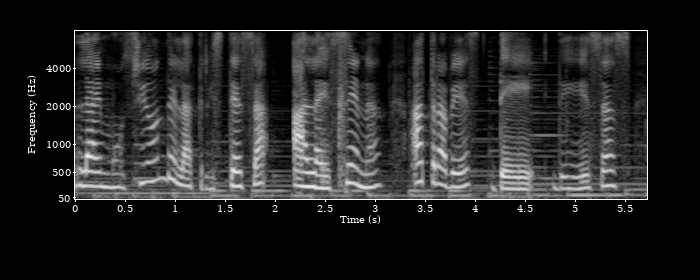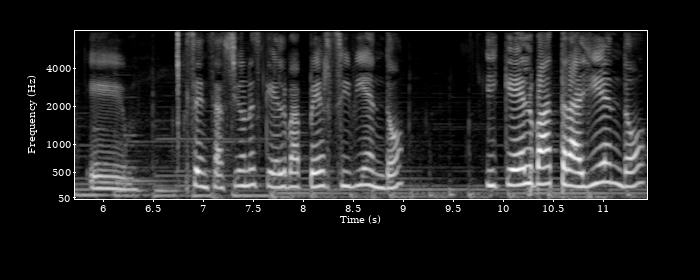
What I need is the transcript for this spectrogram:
la emoción de la tristeza a la escena a través de, esas eh, sensaciones que él va percibiendo y que él va trayendo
